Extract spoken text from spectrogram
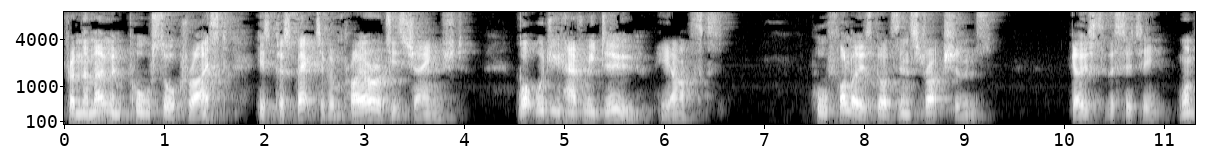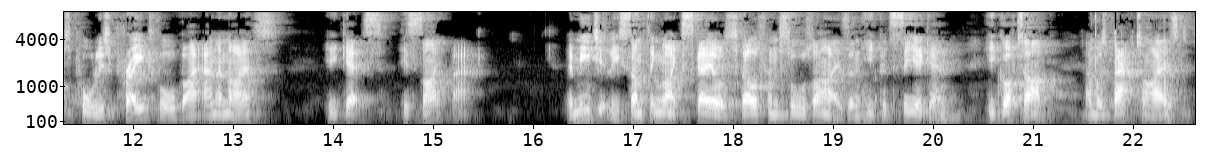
From the moment Paul saw Christ, his perspective and priorities changed. What would you have me do? he asks. Paul follows God's instructions, goes to the city. Once Paul is prayed for by Ananias, he gets his sight back. Immediately, something like scales fell from Saul's eyes and he could see again. He got up and was baptized,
